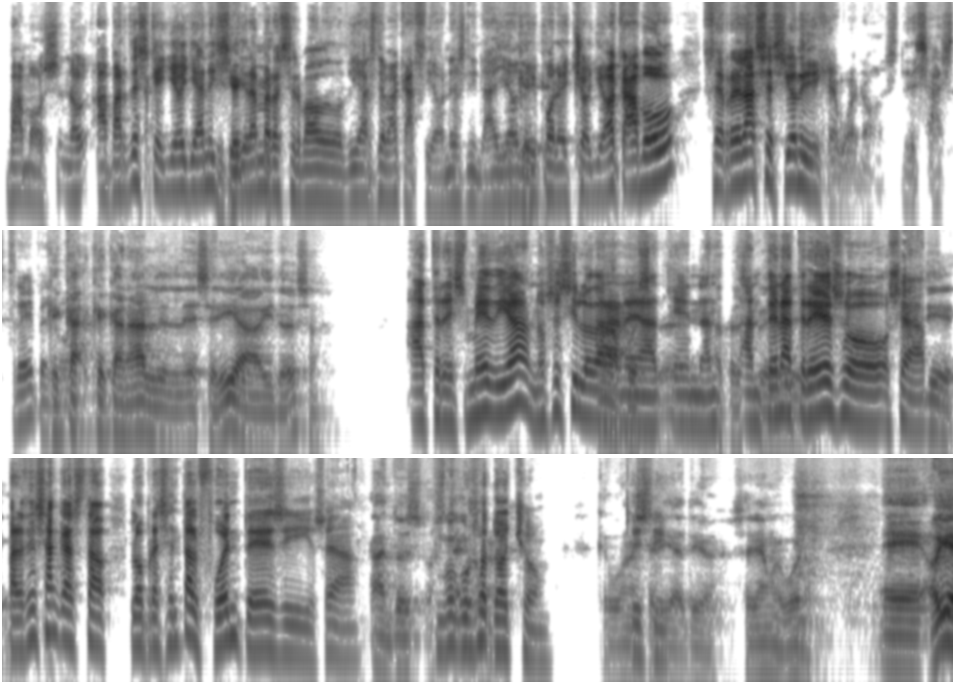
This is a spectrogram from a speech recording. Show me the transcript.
Vamos, aparte es que yo ya ni siquiera me he reservado días de vacaciones ni nada. Yo doy por hecho, yo acabo, cerré la sesión y dije, bueno, es desastre. ¿Qué, ¿Qué, canal sería y todo eso? A tres media, no sé si lo darán ah, pues, en, eh, Antena 3 o, o sea, parece que se han gastado, lo presenta el Fuentes y, o sea, ah, un concurso tocho. Qué bueno sería, tío, sería muy bueno. Eh, oye,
